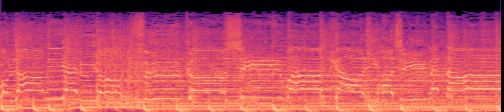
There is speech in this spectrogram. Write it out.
ほら見えるよ少しわかり始めた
